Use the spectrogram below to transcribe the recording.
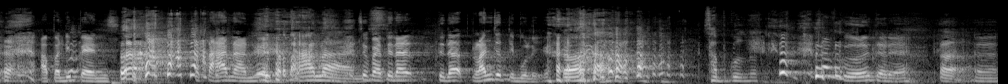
Apa defense? Pertahanan. Pertahanan. Supaya tidak tidak lanjut dibully. Subkultur. Subkultur ya. Ah.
